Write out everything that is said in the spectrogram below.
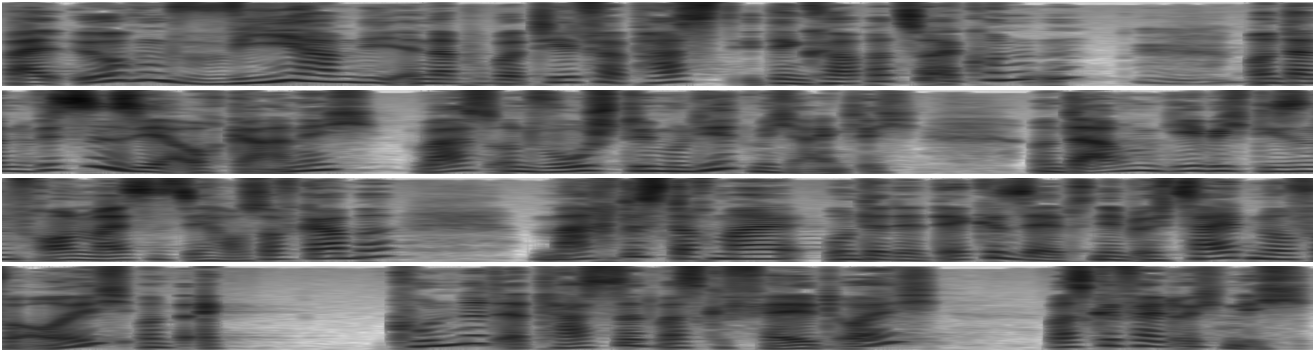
Weil irgendwie haben die in der Pubertät verpasst, den Körper zu erkunden. Und dann wissen sie ja auch gar nicht, was und wo stimuliert mich eigentlich. Und darum gebe ich diesen Frauen meistens die Hausaufgabe, macht es doch mal unter der Decke selbst. Nehmt euch Zeit nur für euch und erkundet, ertastet, was gefällt euch, was gefällt euch nicht.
